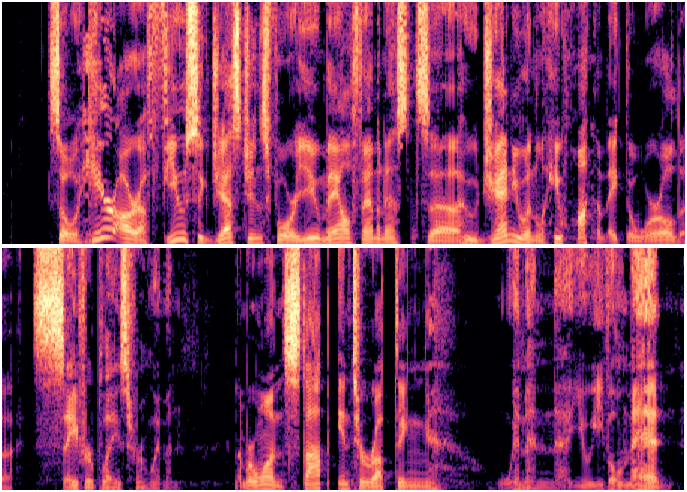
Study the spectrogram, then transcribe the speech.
So, here are a few suggestions for you, male feminists uh, who genuinely want to make the world a safer place for women. Number one, stop interrupting women, you evil men.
